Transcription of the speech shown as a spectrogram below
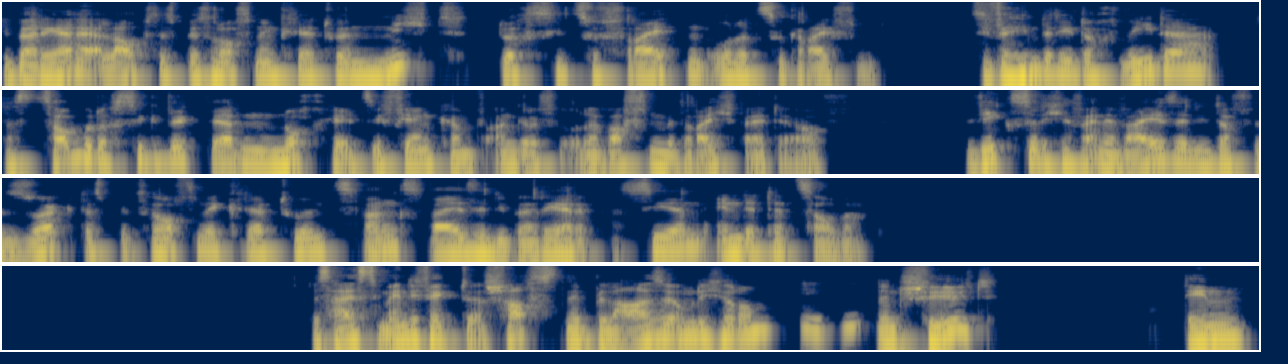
Die Barriere erlaubt es betroffenen Kreaturen nicht, durch sie zu schreiten oder zu greifen. Sie verhindert jedoch weder, dass Zauber durch sie gewirkt werden, noch hält sie Fernkampfangriffe oder Waffen mit Reichweite auf. Bewegst du dich auf eine Weise, die dafür sorgt, dass betroffene Kreaturen zwangsweise die Barriere passieren, endet der Zauber. Das heißt im Endeffekt, du erschaffst eine Blase um dich herum, Mhm. einen Schild, den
